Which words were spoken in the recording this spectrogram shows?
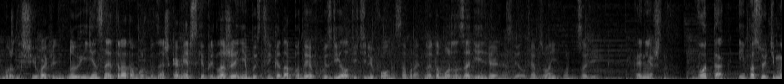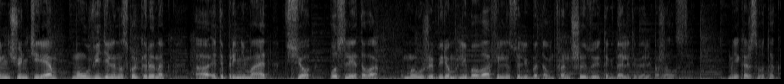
Можно еще и вафельницу. Ну, единственная трата, может быть, знаешь, коммерческое предложение быстренько, да, PDF-ку сделать и телефоны собрать. Но это можно за день реально сделать, и обзвонить можно за день. Конечно. Вот так. И по сути мы ничего не теряем. Мы увидели, насколько рынок э, это принимает. Все. После этого мы уже берем либо вафельницу, либо там франшизу и так далее, и так далее, пожалуйста. Мне кажется, вот так.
